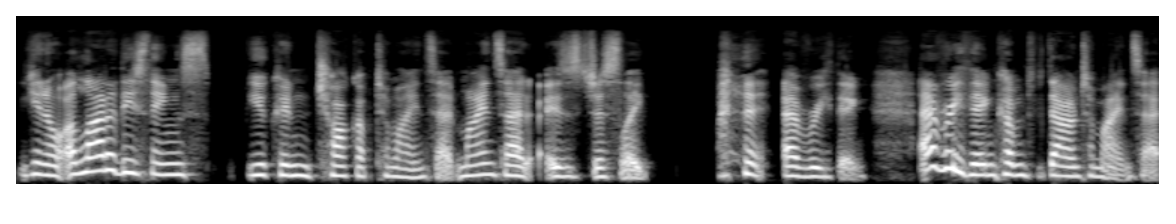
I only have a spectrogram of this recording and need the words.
you know, a lot of these things you can chalk up to mindset. Mindset is just like everything. Everything comes down to mindset.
